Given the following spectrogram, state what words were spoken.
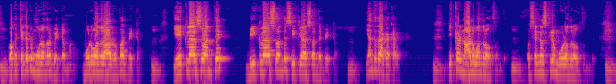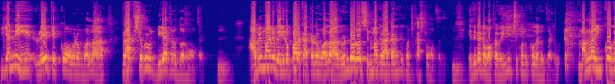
ఉమ్, ఒక టికెట్ మూడు వందలు పెట్టాం మనం. మూడు వందల ఆరు రూపాయలు పెట్టాం. ఏ క్లాసు అంతే బి క్లాసు అంతే సి క్లాసు అంతే పెట్టాం. ఎంత దాకా కరెక్ట్ ఇక్కడ నాలుగు వందలు అవుతుంది. సింగిల్ స్క్రీన్ మూడు వందలు అవుతుంది. ఇవన్నీ రేట్ ఎక్కువ అవ్వడం వల్ల ప్రేక్షకులు థియేటర్కి దూరం అవుతాడు అభిమాని వెయ్యి రూపాయలు కట్టడం వల్ల రెండో రోజు సినిమాకి రావడానికి కొంచెం కష్టం అవుతుంది. ఎందుకంటే ఒక వెయ్యి ఇచ్చి కొనుక్కోగలుగుతాడు. మళ్ళీ ఇంకొక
